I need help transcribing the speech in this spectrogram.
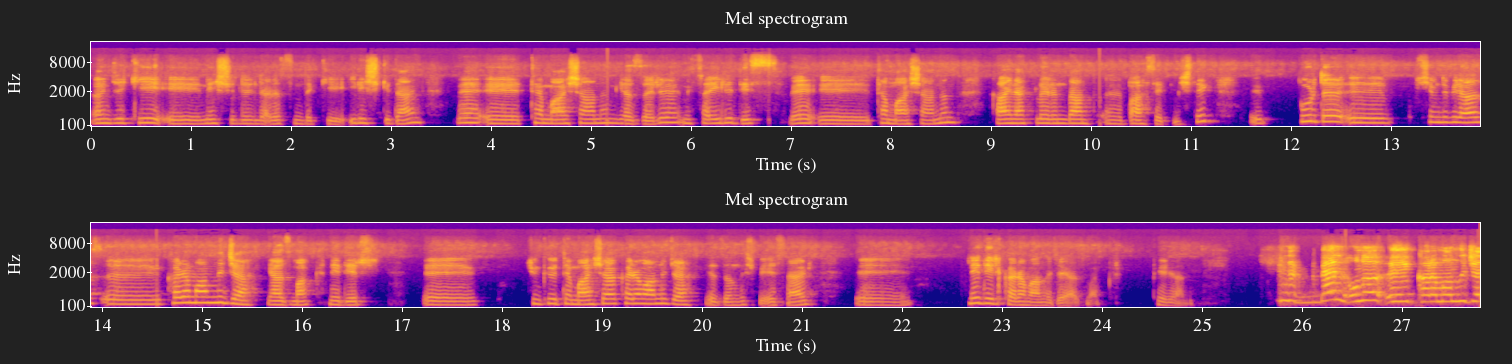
önceki e, neşirleri arasındaki ilişkiden ve e, Temaşa'nın yazarı Misailidis ve Temaşa'nın kaynaklarından e, bahsetmiştik. E, burada e, şimdi biraz e, Karamanlıca yazmak nedir? E, çünkü Temaşa Karamanlıca yazılmış bir eser. E, nedir Karamanlıca yazmak Perihan? Şimdi ben ona e, Karamanlıca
